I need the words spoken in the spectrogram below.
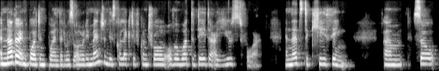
another important point that was already mentioned is collective control over what the data are used for. And that's the key thing. Um, so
